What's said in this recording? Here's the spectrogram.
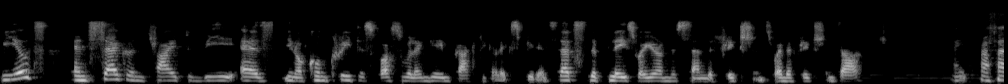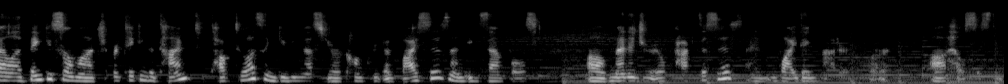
fields, and second, try to be as you know concrete as possible and gain practical experience. That's the place where you understand the frictions, where the frictions are. Right. Raffaella, thank you so much for taking the time to talk to us and giving us your concrete advices and examples of managerial practices and why they matter for uh, health system.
